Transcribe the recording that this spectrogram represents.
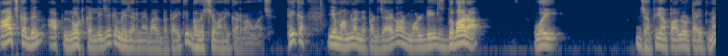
आज का दिन आप नोट कर लीजिए कि मेजर ने बात बताई थी, भविष्यवाणी कर रहा हूँ आज, ठीक है? ये मामला निपट जाएगा और मॉलडीव्स दोबारा वही झपियाँ पालो टाइप में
